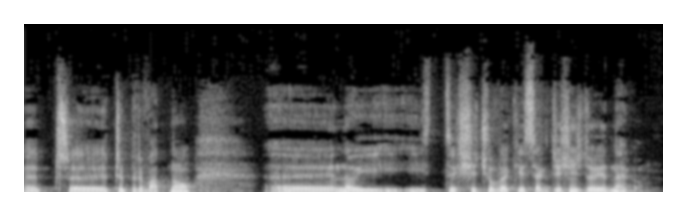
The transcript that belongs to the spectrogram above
y, czy, czy prywatną. Y, no i, i tych sieciówek jest jak 10 do jednego.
